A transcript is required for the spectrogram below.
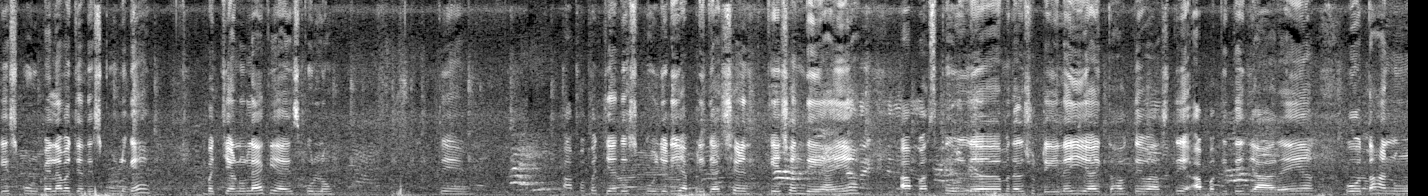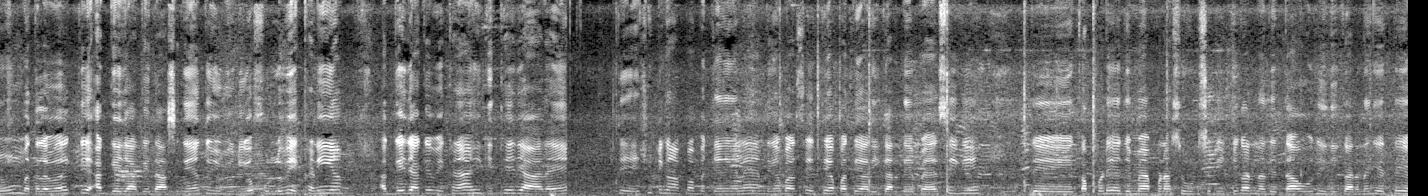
ਕਿ ਸਕੂਲ, ਪਹਿਲਾਂ ਬੱਚਿਆਂ ਦੇ ਸਕੂਲ ਗਏ, ਬੱਚਿਆਂ ਨੂੰ ਲੈ ਕੇ ਆਏ ਸਕੂਲੋਂ। ਤੇ ਆਪਾਂ ਬੱਚਿਆਂ ਦੇ ਸਕੂਲ ਜਿਹੜੀ ਐਪਲੀਕੇਸ਼ਨ ਕੇਸ਼ਨ ਦੇ ਆਏ ਆ। ਆਪਾਂ ਸਕੂਲ, ਮਤਲਬ ਛੁੱਟੀ ਲਈ ਆ ਇੱਕ ਹਫ਼ਤੇ ਵਾਸਤੇ, ਆਪਾਂ ਕਿਤੇ ਜਾ ਰਹੇ ਆ। ਉਹ ਤੁਹਾਨੂੰ ਮਤਲਬ ਕਿ ਅੱਗੇ ਜਾ ਕੇ ਦੱਸਦੇ ਆ, ਤੁਸੀਂ ਵੀਡੀਓ ਫੁੱਲ ਵੇਖਣੀ ਆ। ਅੱਗੇ ਜਾ ਕੇ ਵੇਖਣਾ, ਅਸੀਂ ਕਿੱਥੇ ਜਾ ਰਹੇ ਆ। ਤੇ ਛੁੱਟੀਆਂ ਆਪਾਂ ਬੱਚਿਆਂ ਦੀਆਂ ਲੈਣ ਦੀਆਂ, ਬਸ ਇੱਥੇ ਆਪਾਂ ਤਿਆਰੀ ਕਰਦੇ ਪਏ ਸੀਗੇ। ਤੇ ਕੱਪੜੇ ਅਜੇ ਮੈਂ ਆਪਣਾ ਸੂਟ ਸਟਿਚ ਕਰਨਾ ਦਿੱਤਾ, ਉਹ ਦੀਦੀ ਕਰਨਗੇ। ਤੇ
